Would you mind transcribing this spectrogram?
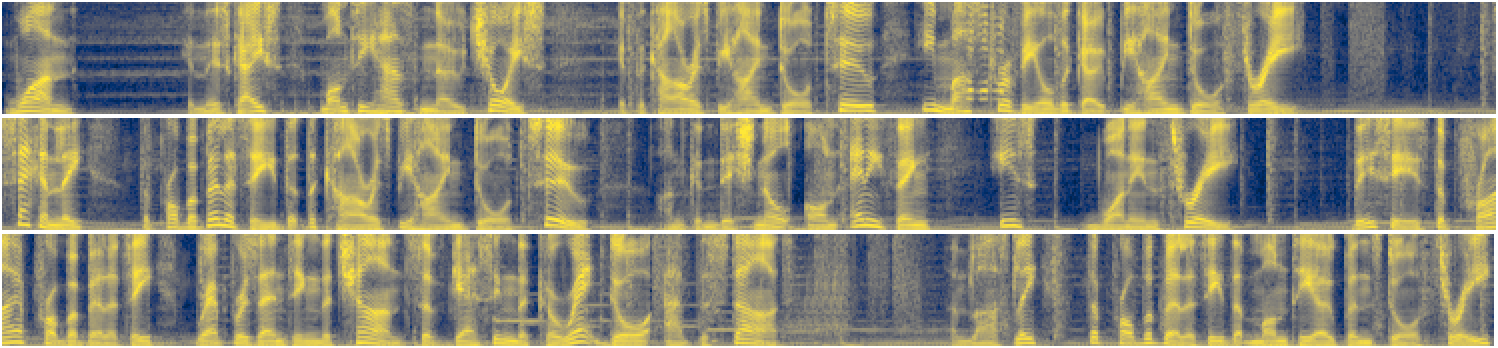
1. In this case, Monty has no choice. If the car is behind door 2, he must reveal the goat behind door 3. Secondly, the probability that the car is behind door 2, unconditional on anything, is 1 in 3. This is the prior probability representing the chance of guessing the correct door at the start. And lastly, the probability that Monty opens door 3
